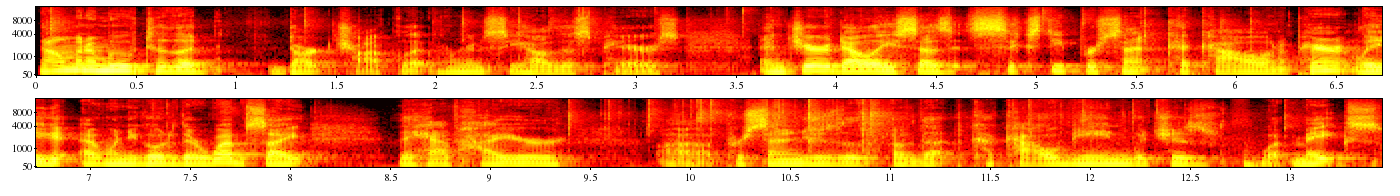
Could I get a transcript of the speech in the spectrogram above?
Now I'm gonna move to the dark chocolate. We're gonna see how this pairs. And Ghirardelli says it's 60% cacao. And apparently, uh, when you go to their website, they have higher uh, percentages of, of that cacao bean, which is what makes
